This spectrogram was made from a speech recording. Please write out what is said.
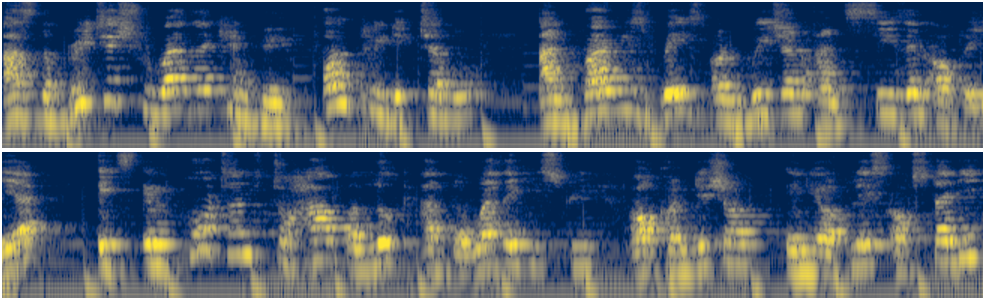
As the British weather can be unpredictable and varies based on region and season of the year, it's important to have a look at the weather history or condition in your place of study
